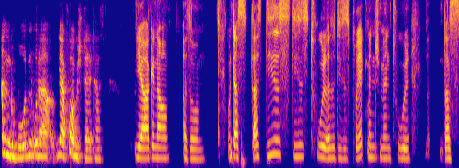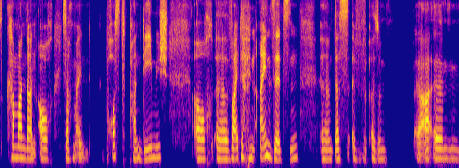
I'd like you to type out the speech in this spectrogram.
angeboten oder ja, vorgestellt hast. Ja, genau. Also, und das, das, dieses, dieses Tool, also dieses Projektmanagement-Tool, das kann man dann auch, ich sag mal, postpandemisch auch äh, weiterhin einsetzen. Äh, das also äh, ähm,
